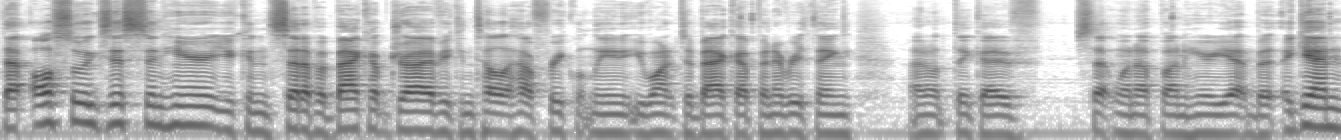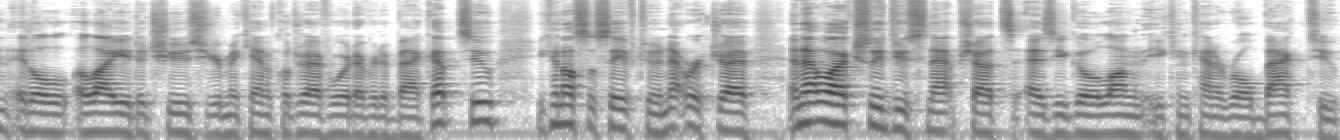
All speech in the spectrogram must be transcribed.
That also exists in here. You can set up a backup drive. You can tell it how frequently you want it to back up and everything. I don't think I've set one up on here yet, but again, it'll allow you to choose your mechanical drive or whatever to back up to. You can also save to a network drive, and that will actually do snapshots as you go along that you can kind of roll back to.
